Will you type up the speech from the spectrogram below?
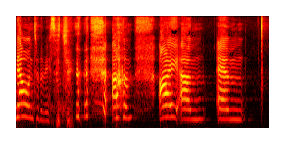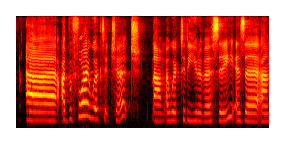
now on to the message. um, I um, am uh, I, before I worked at church. Um, I worked at a university as a, uh,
